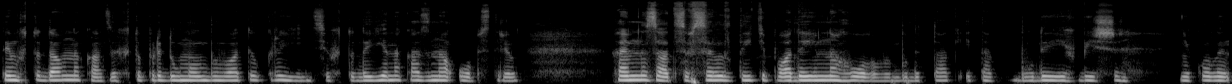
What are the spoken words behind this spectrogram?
Тим, хто дав накази, хто придумав вбивати українців, хто дає накази на обстріл. Хай їм назад це все летить і падає їм на голови. Буде так і так буде. Їх більше ніколи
